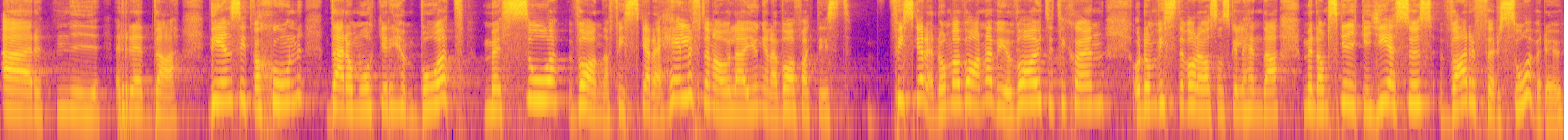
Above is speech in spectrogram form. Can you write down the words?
är ni rädda? Det är en situation där de åker i en båt med så vana fiskare. Hälften av lärjungarna var faktiskt fiskare. De var vana vid att vara ute till sjön och de visste vad det var som skulle hända. Men de skriker Jesus, varför sover du?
